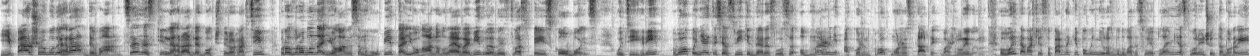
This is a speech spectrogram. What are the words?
І першою буде гра Деван. Це настільна гра для двох-чотирьох гравців, розроблена Йоганнесом Гупі та Йоганом Леве від видавництва Space Cowboys. У цій грі ви опиняєтеся в світі, де ресурси обмежені, а кожен крок може стати важливим. Ви та ваші суперники повинні розбудувати своє плем'я, створюючи табори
